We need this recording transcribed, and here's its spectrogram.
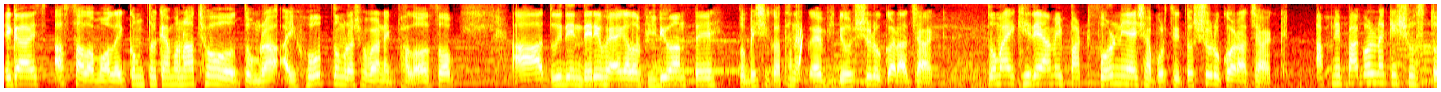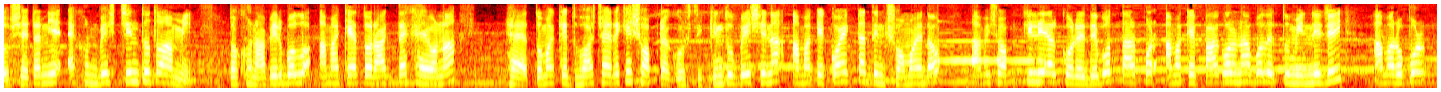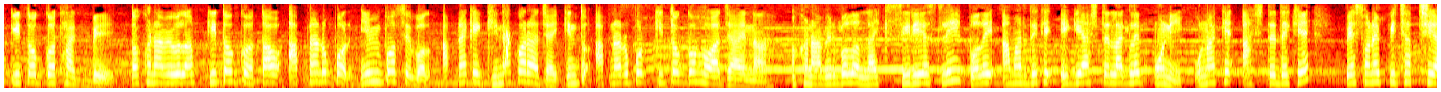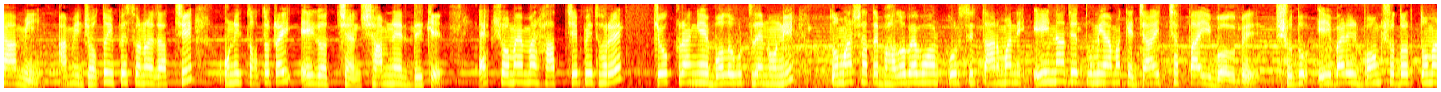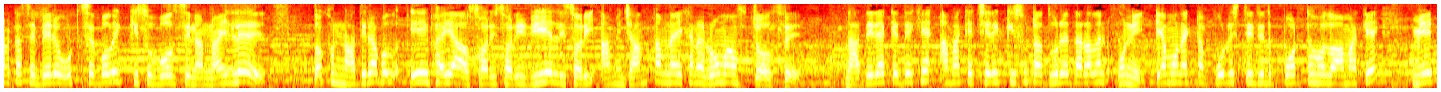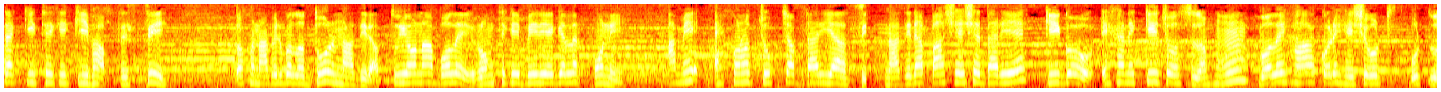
তো কেমন আছো? তোমরা আই হোপ তোমরা সবাই অনেক ভালো আছো। দুই দিন দেরি হয়ে গেল ভিডিও আনতে, তো বেশি কথা না ভিডিও শুরু করা যাক। তোমায় ঘিরে আমি পার্ট ফোর নিয়ে এসে পড়ছি, তো শুরু করা যাক। আপনি পাগল নাকি সুস্থ? সেটা নিয়ে এখন বেশ চিন্তিত আমি। তখন আবির বলল, আমাকে এত রাগ দেখায়ও না? হ্যাঁ তোমাকে ধোয়াশায় রেখে সবটা করছি, কিন্তু বেশি না। আমাকে কয়েকটা দিন সময় দাও, আমি সব ক্লিয়ার করে দেব। তারপর আমাকে পাগল না বলে তুমি নিজেই আমার উপর কৃতজ্ঞ থাকবে। তখন আমি বললাম, কৃতজ্ঞ? তাও আপনার উপর ইম্পসিবল আপনাকে ঘৃণা করা যায়, কিন্তু আপনার উপর কৃতজ্ঞ হওয়া যায় না। তখন আবির বলল লাইক সিরিয়াসলি বলে, আমার দিকে এগিয়ে আসতে লাগলেন উনি। ওনাকে আসতে দেখে পেছনে পিছাচ্ছি আমি। আমি যতই পেছনে যাচ্ছি, উনি ততটাই এগোচ্ছেন সামনের দিকে। এক সময় আমার হাত চেপে ধরে চোখ রাঙিয়ে বলে উঠলেন উনি, তোমার সাথে ভালো ব্যবহার করছি, তার মানে এই না যে তুমি আমাকে যা ইচ্ছা তাই বলবে। শুধু এই বাড়ির বংশধর তোমার কাছে বেড়ে উঠছে বলে কিছু বলছি না, নাইলে? তখন নাদিরা বল এই ভাইয়া সরি সরি রিয়েলি সরি আমি জানতাম না এখানে রোমান্স চলছে। নাদিরাকে দেখে আমাকে ছেড়ে কিছুটা দূরে দাঁড়ালেন উনি। কেমন একটা পরিস্থিতিতে পড়তে হলো আমাকে। মেয়েটা কি থেকে কি ভাবতেছি? তখন আবির বলল, দূর নাদিরা, তুইও না বলে রুম থেকে বেরিয়ে গেলেন উনি। আমি এখনও চুপচাপ দাঁড়িয়ে আছি। নাদিরা পাশে এসে দাঁড়িয়ে, কি গো, এখানে কি চলছিল, হুম? বলে হা করে হেসে উঠ, উঠল।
